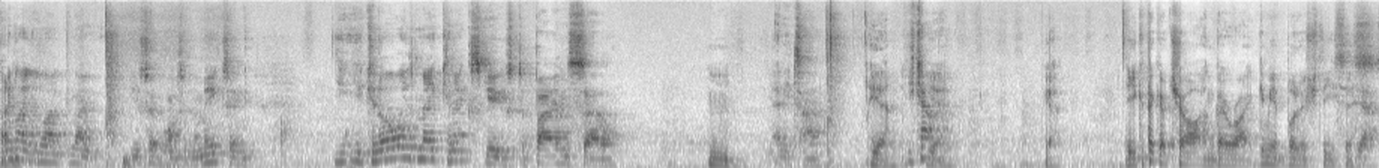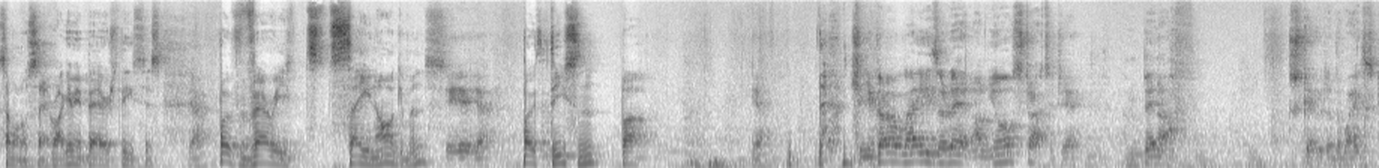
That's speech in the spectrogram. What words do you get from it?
I mean, like, like, like you said once in the meeting, you, you can always make an excuse to buy and sell hmm. anytime. Yeah, You can. Yeah. Yeah. You can pick a chart and go, right, give me a bullish thesis. Yeah. Someone will say, it, right, give me a bearish thesis. Yeah. Both very sane arguments, Yeah, yeah, both decent, but yeah. so you've got to laser in on your strategy and bin off. Just get rid of the waste,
